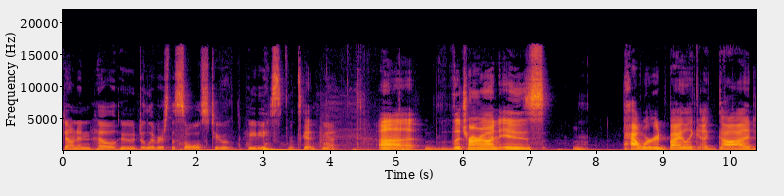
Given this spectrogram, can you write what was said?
down in hell who delivers the souls to Hades. That's good. Yeah. uh the charon is powered by like a god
